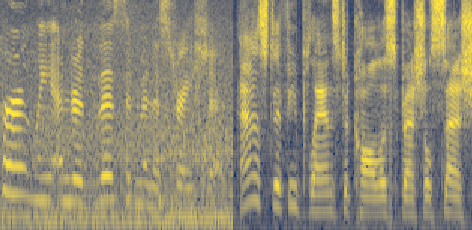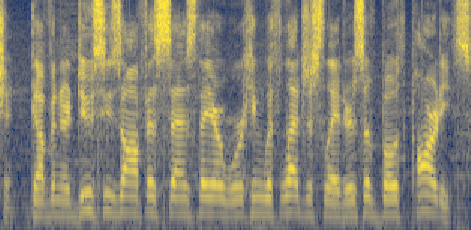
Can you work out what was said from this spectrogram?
currently under this administration. Asked if he plans to call a special session, Governor Ducey's office says they are working with legislators of both parties.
